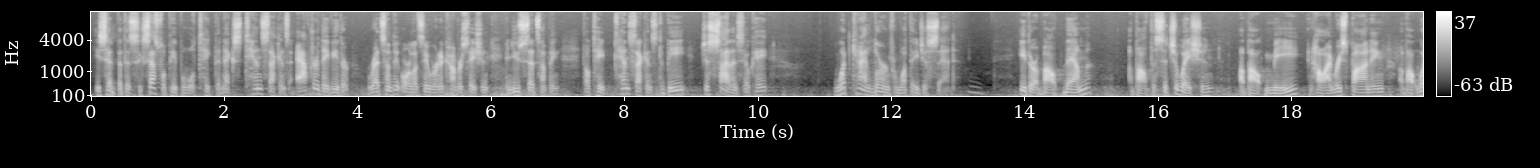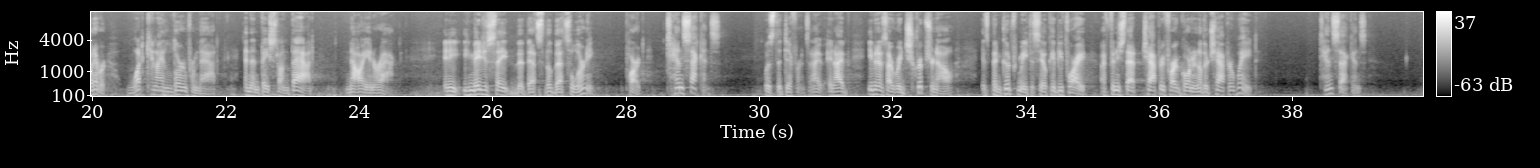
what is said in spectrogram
He said, but the successful people will take the next 10 seconds after they've either read something or let's say we're in a conversation and you said something, they'll take 10 seconds to be just silent and say, okay, what can I learn from what they just said? Either about them, about the situation, about me and how I'm responding, about whatever. What can I learn from that? And then based on that, now I interact. And he, he may just say that that's the, that's the learning part. 10 seconds was the difference. And, I, and I, even as I read scripture now, it's been good for me to say, okay, before I, I finish that chapter, before I go on another chapter, wait, 10 seconds.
